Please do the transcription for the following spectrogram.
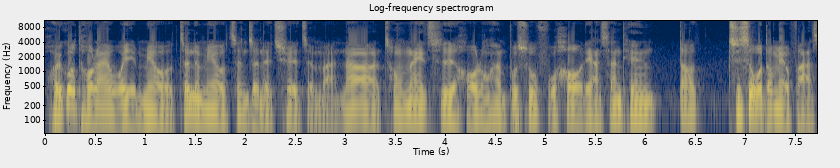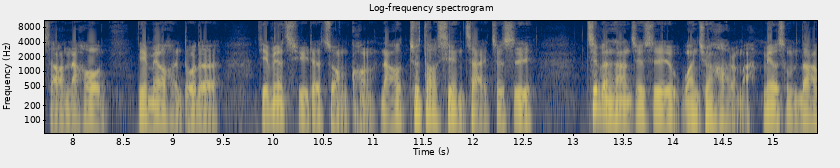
回过头来，我也没有真的没有真正的确诊嘛。那从那次喉咙很不舒服后两三天到，其实我都没有发烧，然后也没有很多的，也没有其余的状况，然后就到现在，就是基本上就是完全好了嘛，没有什么大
